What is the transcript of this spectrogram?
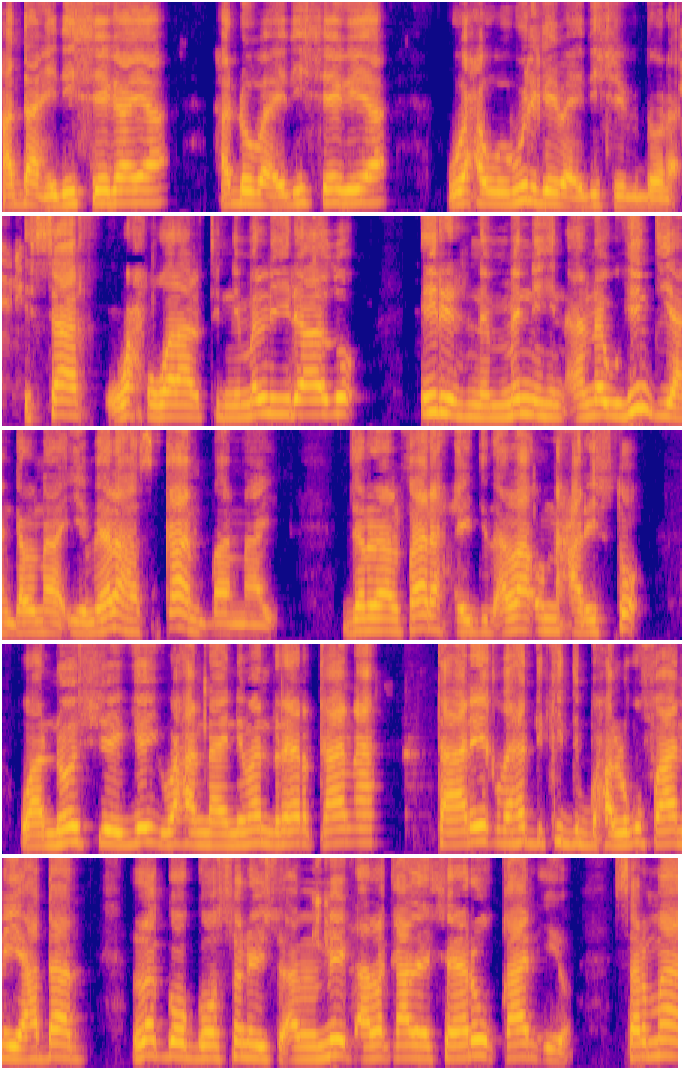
haddaan idiin sheegayaa hadhow baa idiin sheegayaa waxa weligay baa idiin sheegi doonaa. Isaaq wax walaaltinimo la yidhaahdo irirna ma nihin annagu hindiyaan galnaa iyo meelahaas qaan baan nahay. Generaal faarax aydid allah u naxariisto. Waa noo sheegay waxaan nahay niman reer qaan ah taariikhda hadda kadib waxaa lagu faanaya haddaad la googoosanayso ama meeg aa la qaada sheeruw qaan iyo sarmaa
